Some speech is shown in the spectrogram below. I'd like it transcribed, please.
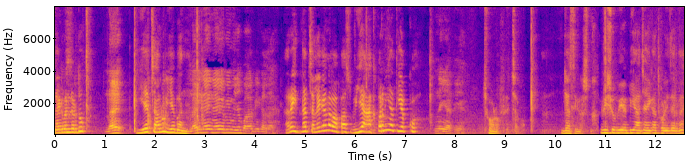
लाइट बंद कर दो। नहीं। ये चालू ये बंद। नहीं नहीं नहीं अभी मुझे बाहर निकलना है। अरे इतना चलेगा ना वापस ये आँख पर नहीं आती आपको? नहीं आती है। छोड़ो फिर चलो। जय श्री कृष्ण। विशु भी अभी आ जाएगा थोड़ी देर में।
